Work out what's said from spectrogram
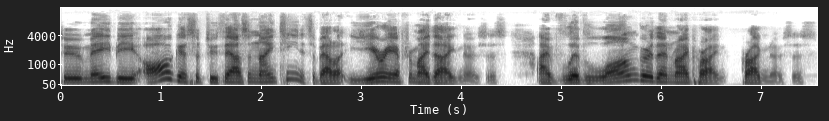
to maybe August of 2019. It's about a year after my diagnosis. I've lived longer than my prognosis.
